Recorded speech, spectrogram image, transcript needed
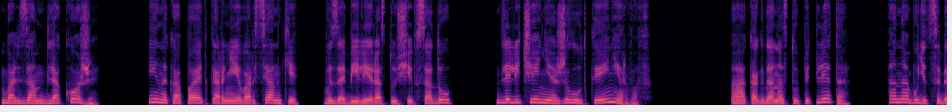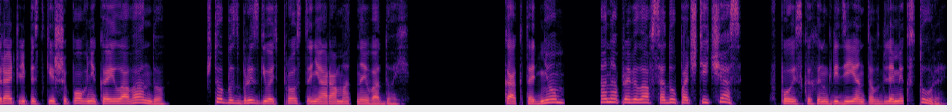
бальзам для кожи и накопает корней ворсянки в изобилии растущей в саду для лечения желудка и нервов. А когда наступит лето, она будет собирать лепестки шиповника и лаванду, чтобы сбрызгивать просто неароматной водой. Как-то днем она провела в саду почти час в поисках ингредиентов для микстуры.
